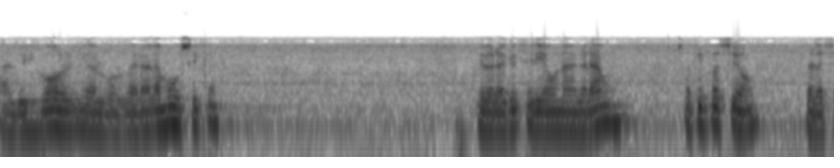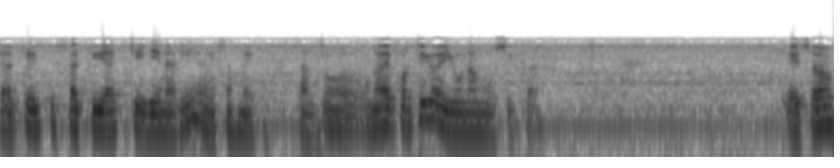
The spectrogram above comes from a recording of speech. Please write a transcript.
al béisbol y al volver a la música, de verdad que sería una gran satisfacción realizar que esa actividad que llenarían esas metas, tanto una deportiva y una musical. Eso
